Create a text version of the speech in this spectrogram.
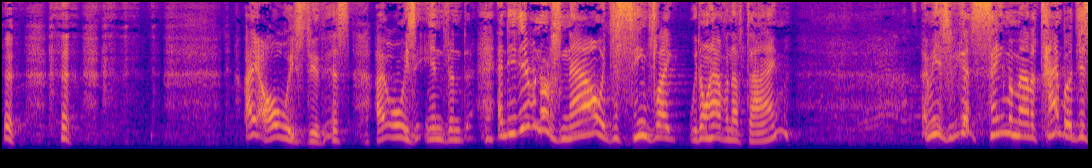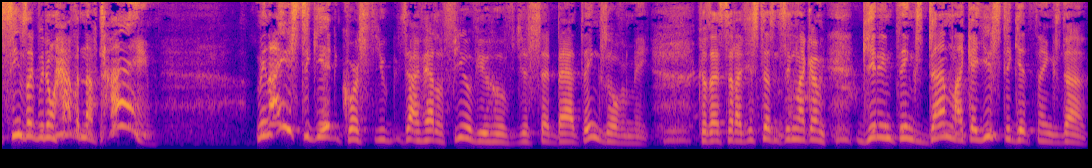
I always do this. I always invent. And did you ever notice now it just seems like we don't have enough time? I mean, we got the same amount of time, but it just seems like we don't have enough time. I mean, I used to get, of course, you, I've had a few of you who've just said bad things over me because I said, I just doesn't seem like I'm getting things done like I used to get things done.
